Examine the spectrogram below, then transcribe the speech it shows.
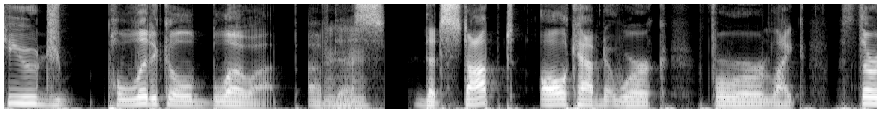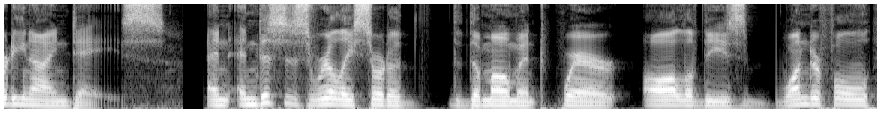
huge political blowup of Mhm. this that stopped all cabinet work for like 39 days. And and this is really sort of the moment where all of these wonderful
